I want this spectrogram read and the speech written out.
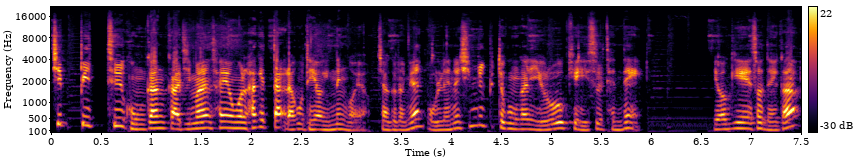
10비트 공간까지만 사용을 하겠다라고 되어 있는 거예요. 자, 그러면 원래는 16비트 공간이 이렇게 있을 텐데 여기에서 내가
